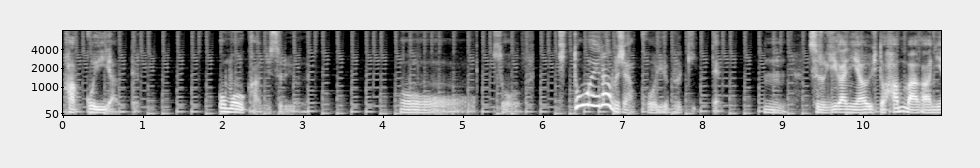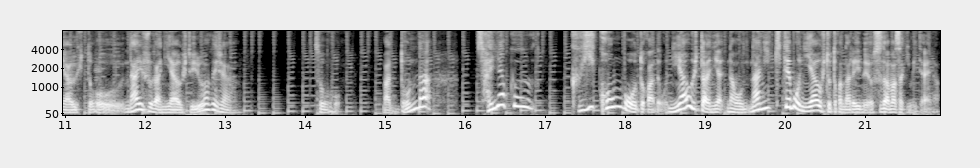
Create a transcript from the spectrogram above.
かっこいいやんって思う感じするよね。おーそう。人を選ぶじゃんこういう武器って。うん。剣が似合う人ハンマーが似合う人ナイフが似合う人いるわけじゃん。そう。まあどんな最悪釘棍棒とかでも似合う人は似合う何着ても似合う人とかなれるのよ菅田将暉みたいな。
